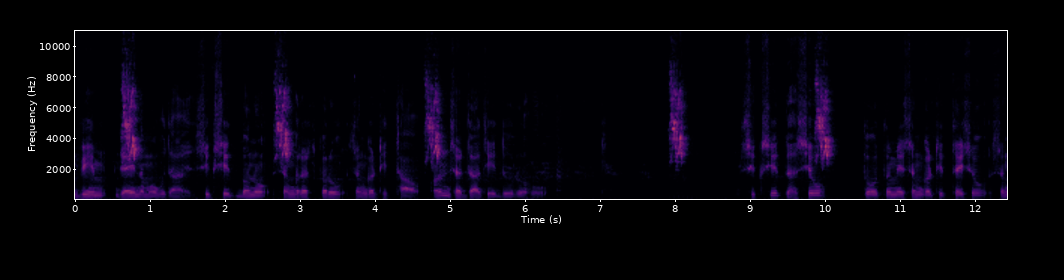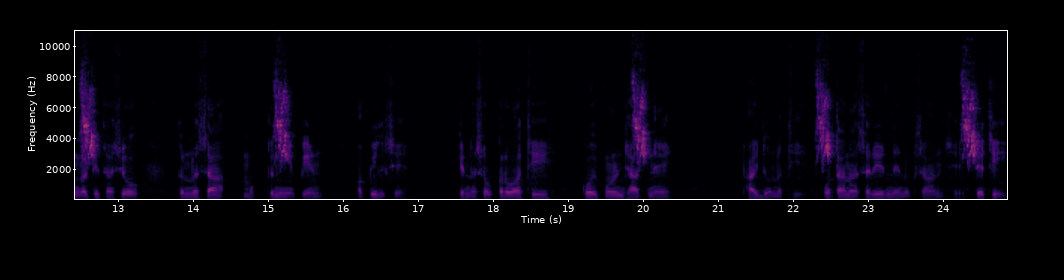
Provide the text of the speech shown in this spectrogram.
ભીમ, જય નમો બુધાય. શિક્ષિત બનો, સંઘર્ષ કરો, સંગઠિત થાઓ, અંધશ્રદ્ધાથી દૂર રહો. શિક્ષિત હશો તો તમે સંગઠિત થશો, સંગઠિત હશો તો નશા મુક્તની પેન અપીલ છે કે નશો કરવાથી કોઈ પણ જાતને ફાયદો નથી. પોતાના શરીરને નુકસાન છે. તેથી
